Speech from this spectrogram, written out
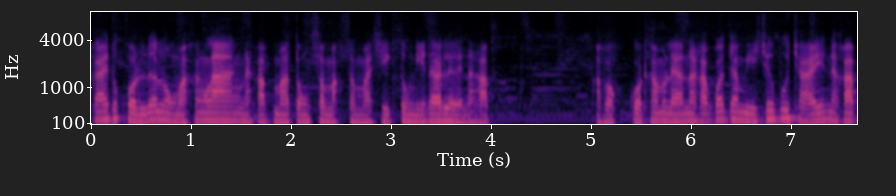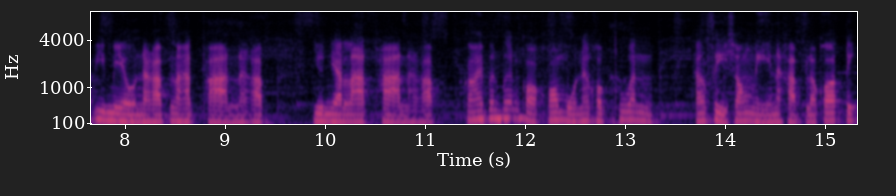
ก็ให้ทุกคนเลื่อนลงมาข้างล่างนะครับ มาตรงสมัครสมาชิกตรงนี้ได้เลยนะครับ อะพอกดเข้ามาแล้วนะครับ ก็จะมีชื่อผู้ใช้นะครับอีเมลนะครับ รหัสผ่านนะครับ ยืนยันรหัสผ่านนะครับ ก็ให้เพื่อนๆกรอกข้อมูลให้ครบถ้วนทั้ง 4 ช่องนี้นะครับ แล้วก็ติ๊ก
